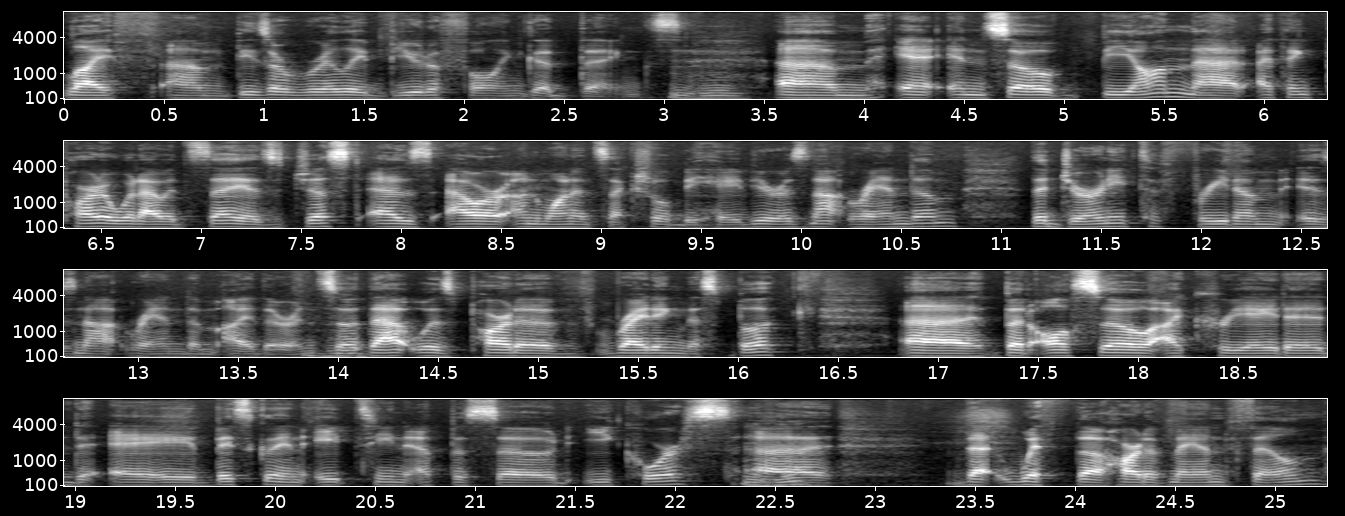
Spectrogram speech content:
life, um, these are really beautiful and good things. Mm-hmm. Um, and, and, so, beyond that, I think part of what I would say is just as our unwanted sexual behavior is not random, the journey to freedom is not random either. And mm-hmm. so, that was part of writing this book. Uh, but also, I created a basically an 18 episode e course. Mm-hmm. Uh, that with the Heart of Man film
